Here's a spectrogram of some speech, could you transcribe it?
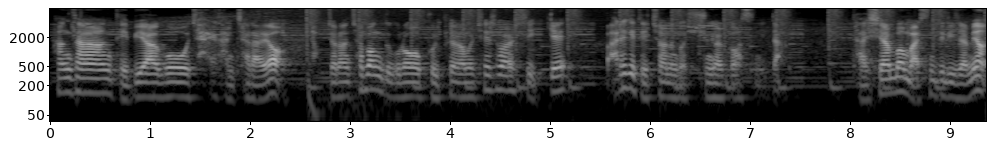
항상 대비하고 잘 관찰하여 적절한 처방 등으로 불편함을 최소화할 수 있게 빠르게 대처하는 것이 중요할 것 같습니다. 다시 한번 말씀드리자면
